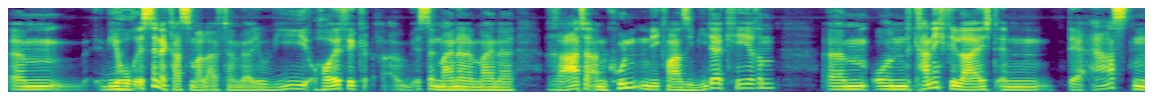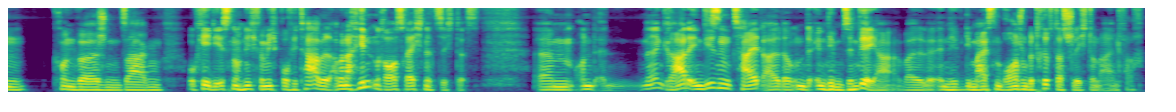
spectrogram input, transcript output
ähm, wie hoch ist denn der Customer Lifetime Value? Wie häufig äh, ist denn meine, meine Rate an Kunden, die quasi wiederkehren? Ähm, und kann ich vielleicht in der ersten Conversion sagen, okay, die ist noch nicht für mich profitabel, aber nach hinten raus rechnet sich das. Ähm, und äh, ne, gerade in diesem Zeitalter, und in dem sind wir ja, weil in die, meisten Branchen betrifft das schlicht und einfach.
